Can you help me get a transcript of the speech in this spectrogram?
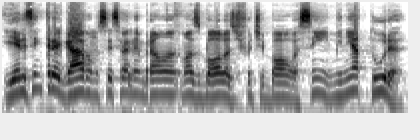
E eles entregavam, não sei se vai lembrar, umas bolas de futebol assim, miniatura.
